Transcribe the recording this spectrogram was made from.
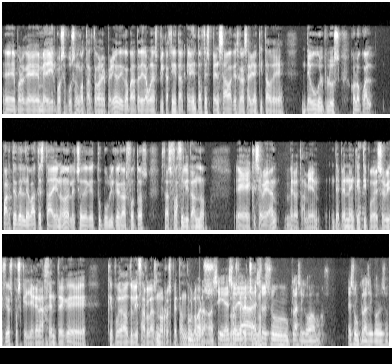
eh, porque Medir pues, se puso en contacto con el periódico para pedir alguna explicación y tal. Él entonces pensaba que se las habían quitado de, de Google Plus. Con lo cual, parte del debate está ahí, ¿no? El hecho de que tú publiques las fotos, estás facilitando eh, que se vean, pero también depende en qué tipo de servicios, pues que lleguen a gente que, que pueda utilizarlas no respetando los Bueno, sí, eso ya derechos, eso ¿no? es un clásico, vamos. Es un clásico eso.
